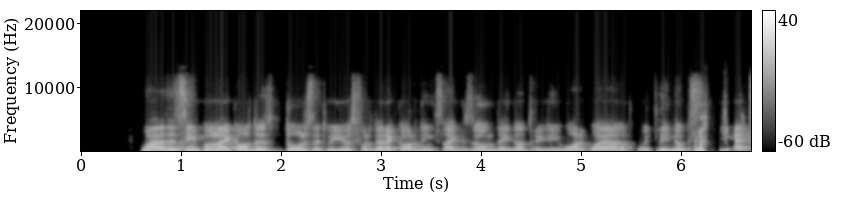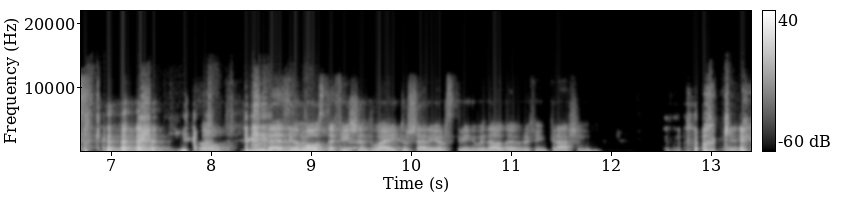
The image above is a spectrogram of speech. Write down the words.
Well, that's simple. Like all the tools that we use for the recordings, like Zoom, they don't really work well with Linux yet. so that's the most efficient way to share your screen without everything crashing. okay.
